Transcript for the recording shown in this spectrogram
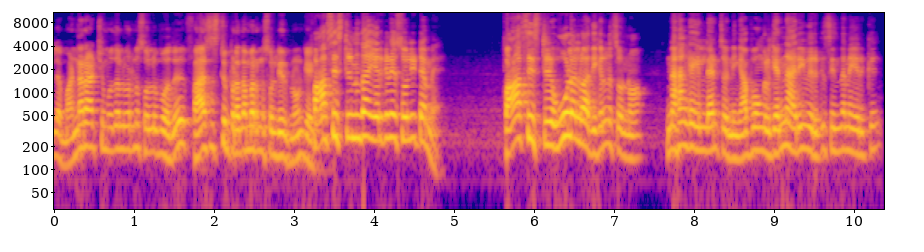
இல்ல மன்னராட்சி முதல்வர்னு சொல்லும்போது பாசிஸ்ட் பிரதமர்னு சொல்லியிருக்கணும்னு ஃபாசிஸ்ட்னு தான் ஏற்கனவே சொல்லிட்டோமே. ஃபாசிஸ்ட் ஊழல்வாதிகள்னு சொன்னோம். நாங்கள் இல்லைன்னு சொன்னீங்க. அப்போ உங்களுக்கு என்ன அறிவு இருக்குது சிந்தனை இருக்குது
